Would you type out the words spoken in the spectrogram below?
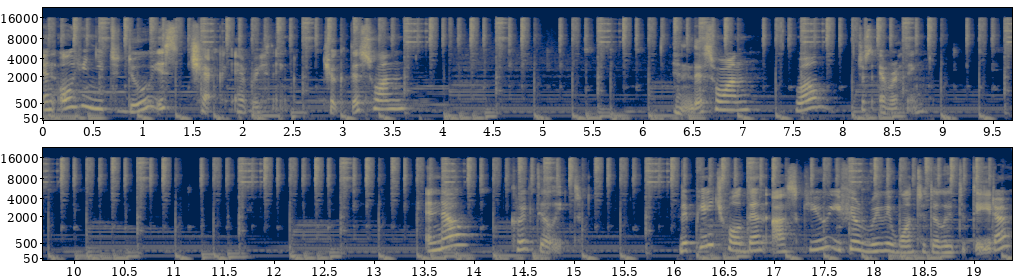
And all you need to do is check everything. Check this one, and this one, well, just everything. And now click delete. The page will then ask you if you really want to delete the data,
